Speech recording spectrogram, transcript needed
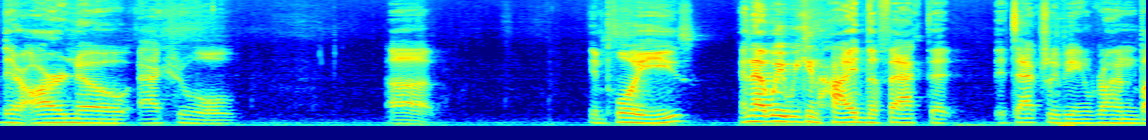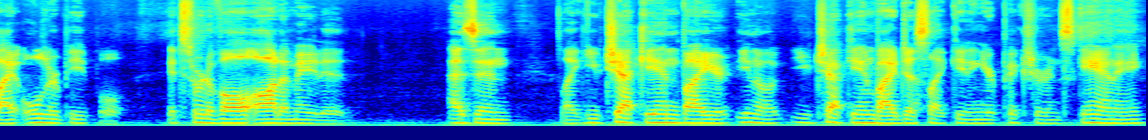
there are no actual uh, employees, and that way we can hide the fact that it's actually being run by older people. It's sort of all automated, as in like you check in by your, you know, you check in by just like getting your picture and scanning,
